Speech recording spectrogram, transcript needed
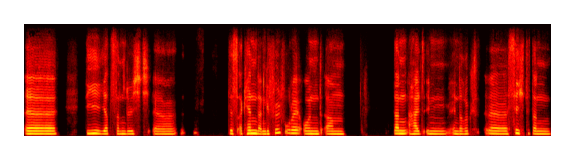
die jetzt dann durch das Erkennen dann gefüllt wurde. Und ähm, dann halt im, in der Rücksicht dann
